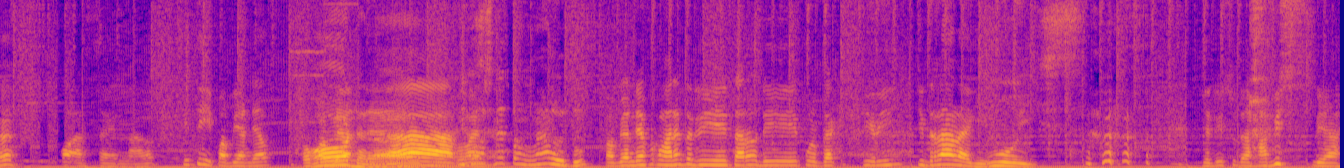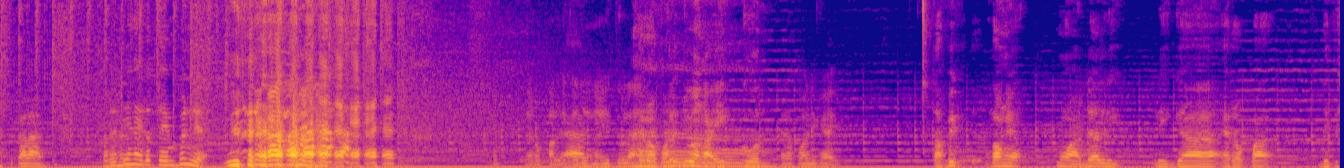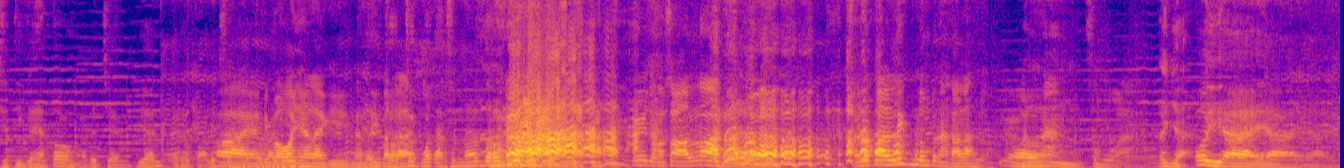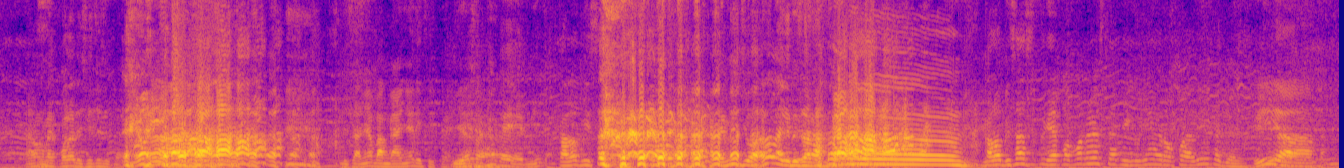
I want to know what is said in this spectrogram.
eh kok Arsenal City Fabian Delph Oh, Oh, Fabian dan- Delph. ah Itu aslinya tengah loh itu. Fabian Delph kemarin tuh ditaruh di fullback kiri cedera lagi Woi. jadi sudah habis dia sekarang Padahal dia nggak ikut champion ya. Eropa League Ya, aja nggak ikut. gitulah. Eropa League juga nggak ikut. Eropa League nggak ikut. Tapi tong ya mau ada li- Liga Eropa divisi 3 nya tong ada champion Eropa League Ah, sama yang di lagi. bawahnya lagi. Nanti Jadi bakal cocok buat Arsenal tong. Eh jangan salah dong. Eropa League belum pernah kalah loh. Oh. Menang semua. Oh iya. Oh iya iya iya. Iya. Emang levelnya di situ sih. Tong. Bisanya bangganya di situ. Iya sama kayak MU. kalau bisa MU juara lagi di sana. Kalau bisa setiap apa namanya setiap minggunya Eropa League aja. Iya.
